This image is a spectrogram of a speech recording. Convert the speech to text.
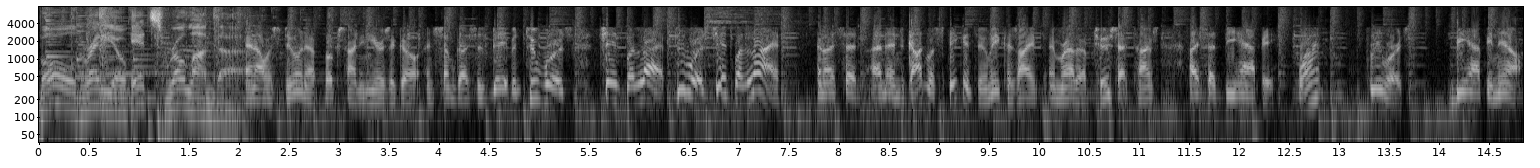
Bold Radio, it's Rolonda. And I was doing a book signing years ago, and some guy says, Dave, in two words, changed my life. Two words, changed my life. And I said, and, and God was speaking to me because I am rather obtuse at times. I said, be happy. What? Three words. Be happy now.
